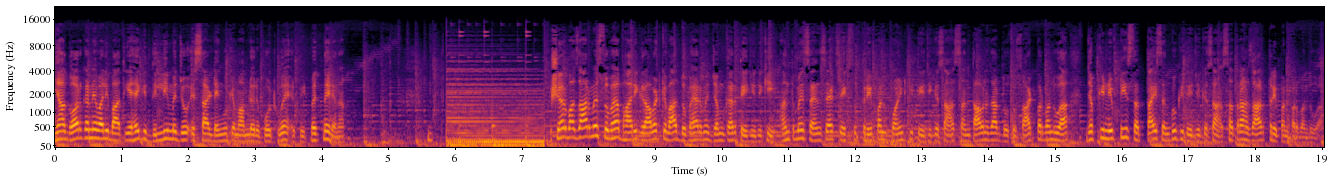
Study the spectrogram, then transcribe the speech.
यहाँ गौर करने वाली बात यह है कि दिल्ली में जो इस साल डेंगू के मामले रिपोर्ट हुए रिपीट में नहीं लेना। शेयर बाज़ार में सुबह भारी गिरावट के बाद दोपहर में जमकर तेज़ी दिखी। अंत में सेंसेक्स एक पॉइंट की तेज़ी के साथ संतावन पर बंद हुआ, जबकि निफ्टी 27 अंकों की तेज़ी के साथ सत्रह पर बंद हुआ।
